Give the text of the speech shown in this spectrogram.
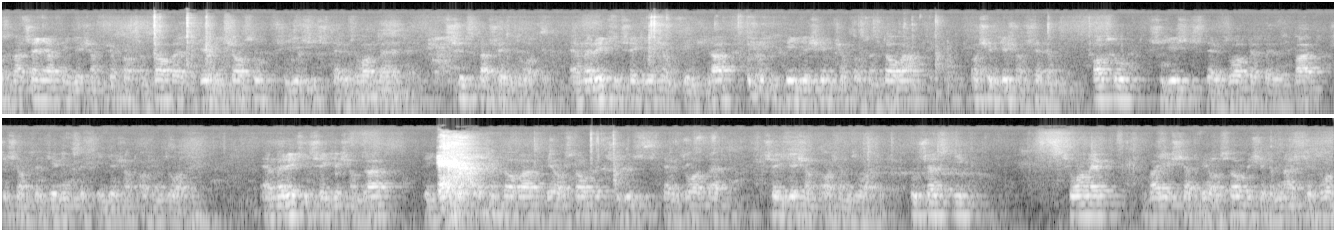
Oznaczenia 50%, 9 osób 34 zł, 306 zł. Emeryci 65 lat, 50%, 87 osób 34 zł, to jest 2958 zł. Emeryci 60 lat, 50%, dwie osoby 34 zł, 68 zł. Uczestnik, członek 22 osoby, 17 zł,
